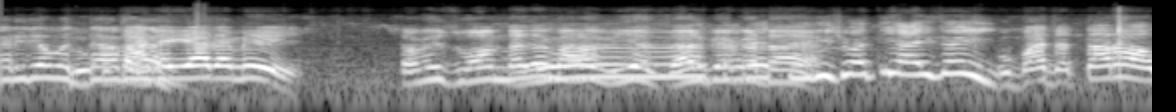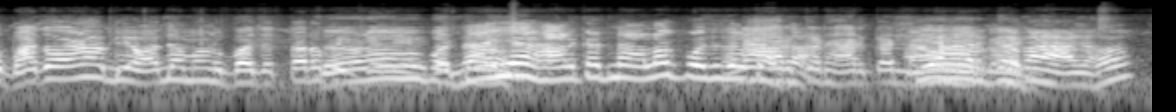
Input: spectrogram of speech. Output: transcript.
કરી દો બધા યાર અમે. તમે જોવા ના જાય મારા 20000 રૂપિયા તારે કઢાયા. તીરી શોથી આઈ જઈ. ઊભા જતા રહો ઊભા તો રહો, બે વાદામાં ઊભા જતા રહો. ના યાર હારકટ ના અલગ અને હારકટ, હારકટ ના. હારકટ.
